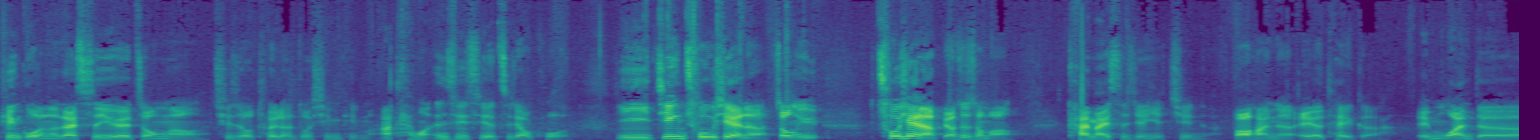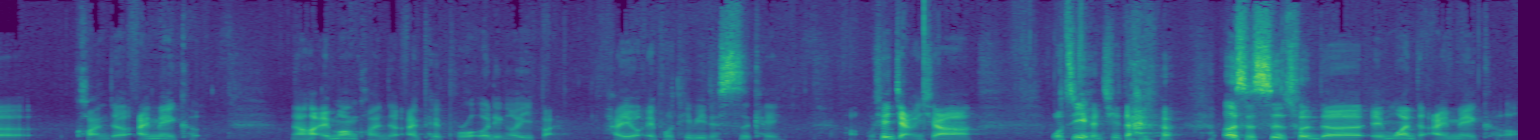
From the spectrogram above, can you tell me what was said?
苹果呢在四月中哦，其实有推了很多新品嘛。啊，台湾 NCC 的资料库已经出现了，终于出现了，表示什么？开卖时间也近了，包含了 AirTag 啊，M1 的款的 iMac。然后 M1 款的 iPad Pro 二零二一版，还有 Apple TV 的四 K。好，我先讲一下，我自己很期待的 二十四寸的 M1 的 iMac 哦。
